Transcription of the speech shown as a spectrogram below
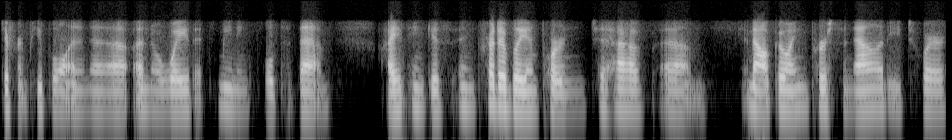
different people in a, in a way that's meaningful to them, I think is incredibly important to have um, an outgoing personality to where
